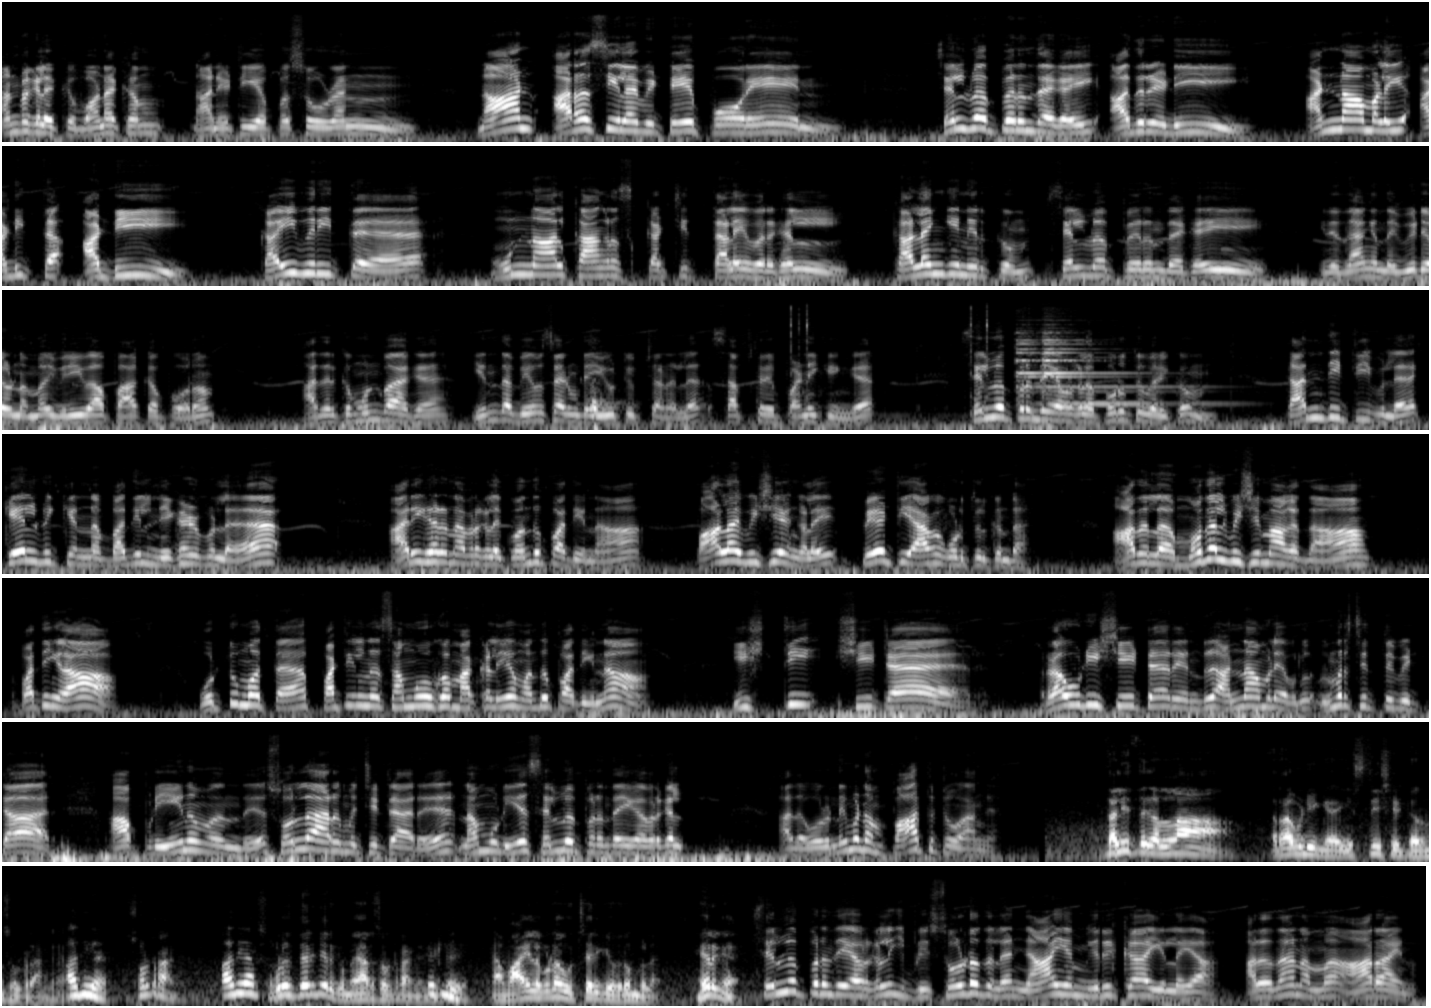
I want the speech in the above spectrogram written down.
நண்பர்களுக்கு வணக்கம். நான் எட்டியப்ப சோழன். நான் அரசியலை விட்டே போறேன். செல்வ பெருந்தகை அதிரடி. அண்ணாமலை அடித்த அடி. கைவிரித்த முன்னாள் காங்கிரஸ் கட்சி தலைவர்கள் கலங்கி நிற்கும் செல்வ பெருந்தகை. இதுதாங்க இந்த வீடியோவில் நம்ம விரிவாக பார்க்க போகிறோம் அதற்கு முன்பாக இந்த விவசாயினுடைய யூடியூப் சேனலை சப்ஸ்கிரைப் பண்ணிக்கோங்க. செல்வ பெருந்தகை அவர்களை பொறுத்த வரைக்கும் தந்தி டிவியில் கேள்விக்கு என்ன பதில் நிகழ்வில் ஹரிஹரன் அவர்களுக்கு வந்து பார்த்தீங்கன்னா பல விஷயங்களை பேட்டியாக கொடுத்துருக்கின்றார். அதில் முதல் விஷயமாக தான் பார்த்தீங்களா? ஒட்டுமொத்த பட்டியலின சமூக மக்களையும் வந்து பார்த்தீங்கன்னா இஷ்டி ஷீட்டர் ரவுடி ஷீட்டர் என்று அண்ணாமலை அவர்கள் விமர்சித்து விட்டார் அப்படின்னு வந்து சொல்ல ஆரம்பிச்சிட்டாரு நம்முடைய செல்வ பிறந்தை அவர்கள். அதை ஒரு நிமிடம் பார்த்துட்டு வாங்க. தலித்துகள்லாம் ரவுடிங்க ஹிஸ்டரி ஷீட்டர்னு சொல்றாங்க. அது யார்? சொல்றாங்க. அது யார் உங்களுக்கு தெரிஞ்சிருக்கும் யார் சொல்றாங்க நான் வாயில கூட உச்சரிக்க விரும்பல. இருங்க. செல்வ பிறந்தை அவர்கள் இப்படி சொல்கிறதுல நியாயம் இருக்கா இல்லையா? அதை தான் நம்ம ஆராயணும்.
